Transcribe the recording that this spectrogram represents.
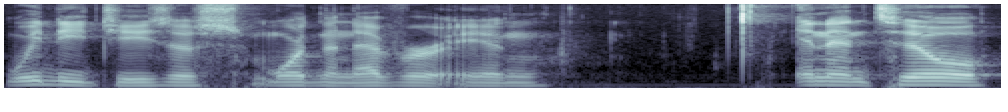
we need Jesus more than ever, and and until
